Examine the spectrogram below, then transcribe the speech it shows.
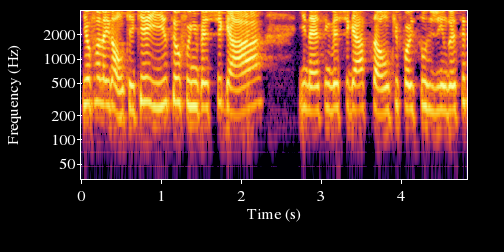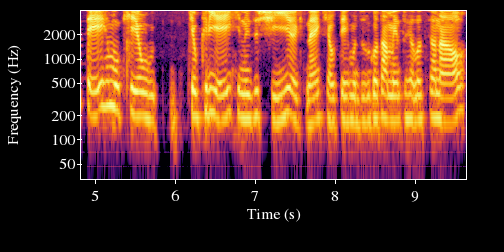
E eu falei, não, o que, que é isso? Eu fui investigar e nessa investigação que foi surgindo esse termo que eu, que eu criei, que não existia, né, que é o termo de esgotamento relacional,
